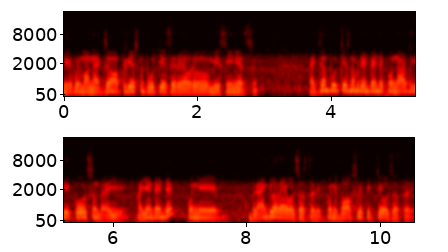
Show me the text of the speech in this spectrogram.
మీరు ఇప్పుడు మన ఎగ్జామ్ అప్లికేషన్ పూర్తి చేశారు ఎవరు? మీ సీనియర్స్. ఎగ్జామ్ పూర్తి చేసినప్పుడు ఏంటంటే కొన్ని వాటికి కోడ్స్ ఉంటాయి. అవి ఏంటంటే కొన్ని బ్లాంక్లో రాయవలసి వస్తుంది. కొన్ని బాక్స్లో టిక్ చేయవలసి వస్తుంది.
